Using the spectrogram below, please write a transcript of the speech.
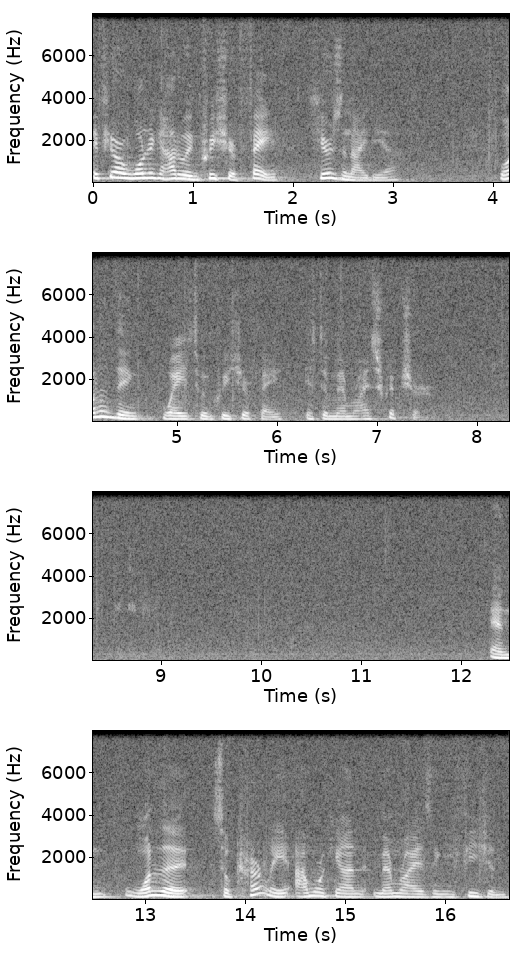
If you are wondering how to increase your faith, here's an idea. One of the ways to increase your faith is to memorize Scripture. And one of the, so currently I'm working on memorizing Ephesians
